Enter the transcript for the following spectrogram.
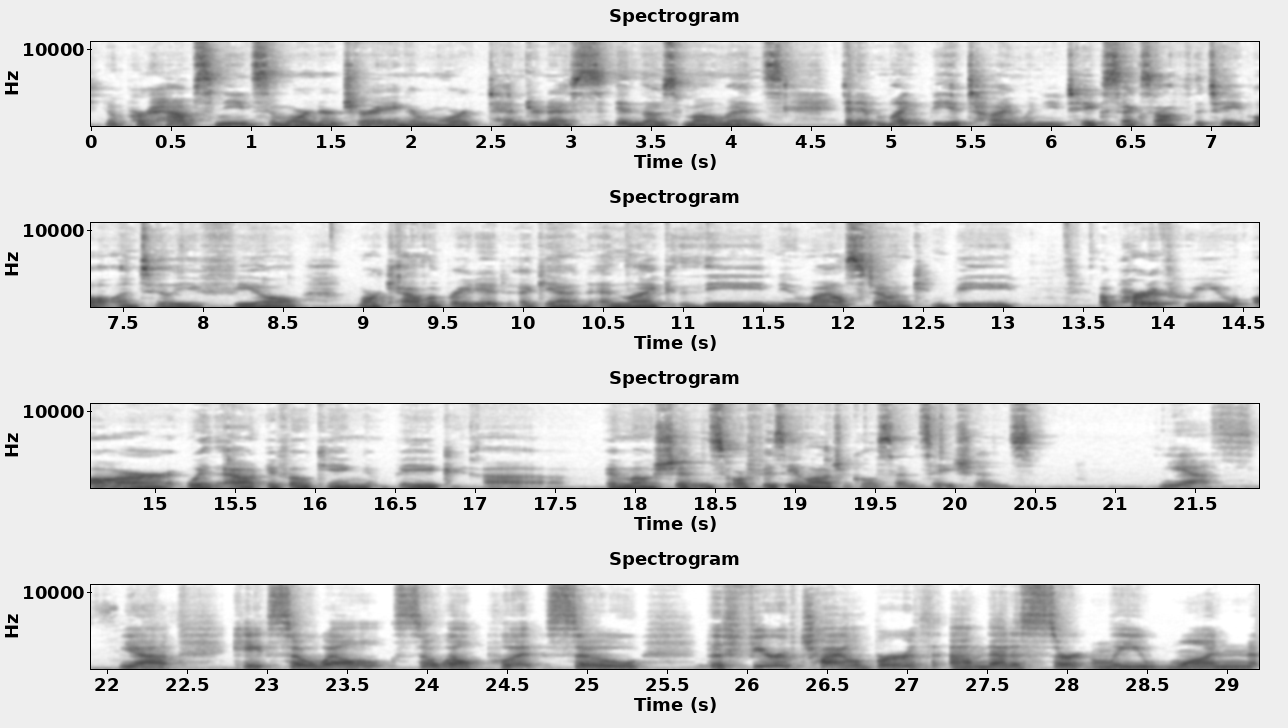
you know, perhaps need some more nurturing or more tenderness in those moments. And it might be a time when you take sex off the table until you feel more calibrated again. And like the new milestone can be a part of who you are without evoking big uh, emotions or physiological sensations. Yes. Yeah, Kate, so well, so well put. So, the fear of childbirth, um, that is certainly one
